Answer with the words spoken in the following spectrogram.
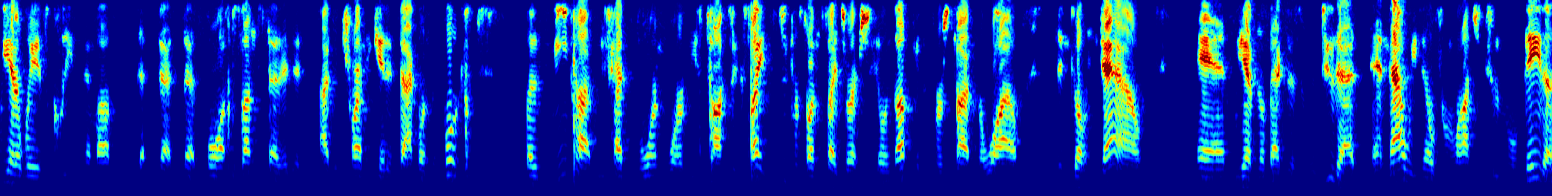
we had a way of cleaning them up that, that, that law sunsetted, and I've been trying to get it back on the books. But in the meantime, we've had more and more of these toxic sites. Superfund sites are actually going up for the first time in a while, then going down, and we have no mechanism to do that. And now we know from longitudinal data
